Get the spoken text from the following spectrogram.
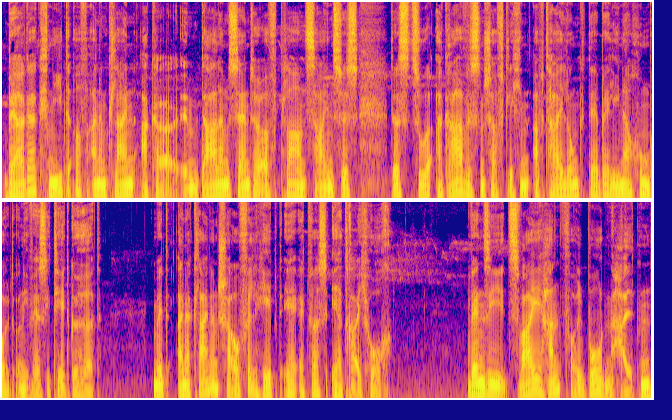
Berger kniet auf einem kleinen Acker im Dahlem Center of Plant Sciences, das zur agrarwissenschaftlichen Abteilung der Berliner Humboldt-Universität gehört. Mit einer kleinen Schaufel hebt er etwas Erdreich hoch. Wenn Sie zwei Handvoll Boden halten,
